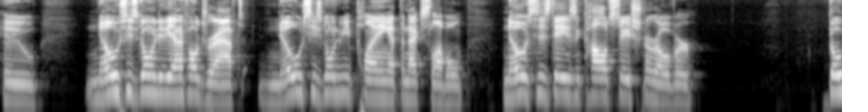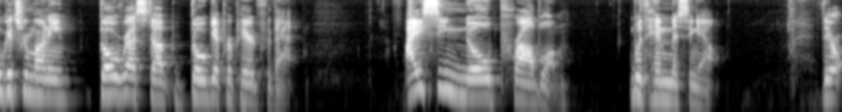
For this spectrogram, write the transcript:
who knows he's going to the NFL draft, knows he's going to be playing at the next level, knows his days in College Station are over. Go get your money, go rest up, go get prepared for that. I see no problem with him missing out. There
